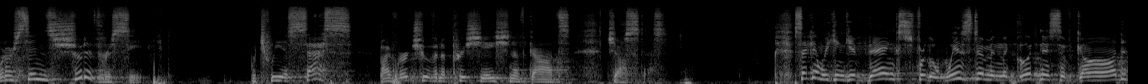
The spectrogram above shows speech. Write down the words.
what our sins should have received, which we assess by virtue of an appreciation of God's justice. Second, we can give thanks for the wisdom and the goodness of God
